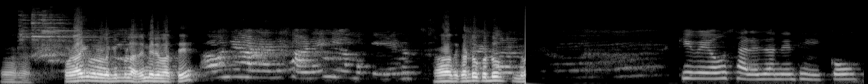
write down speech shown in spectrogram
ਹਾਂ ਹਾਂ। ਆ ਕੀ ਬਣਾਉਣ ਲੱਗੀ ਬਣਾ ਦੇ ਮੇਰੇ ਵਾਸਤੇ। ਆਹ ਨਿਆਣਿਆਂ ਨੇ ਖਾਣੇ ਹੀ ਆ ਤੇ ਕੱਢੋ ਕੱਢੋ। ਕਿਵੇਂ ਹੋ ਸਾਰੇ ਜਾਣੇ? ਠੀਕ ਹੋ?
